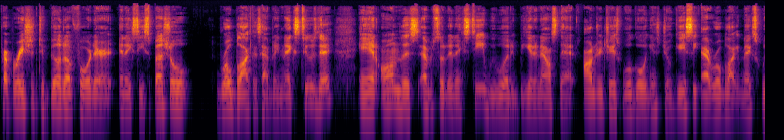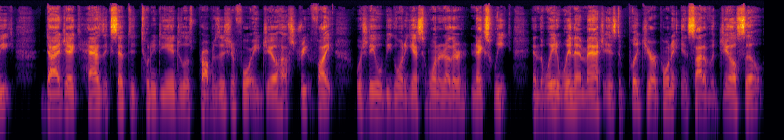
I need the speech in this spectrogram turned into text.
preparation to build up for their NXT special roadblock that's happening next Tuesday. And on this episode of NXT, we would begin announced that Andre Chase will go against Joe Gacy at Roadblock next week. Dijak has accepted Tony D'Angelo's proposition for a jailhouse street fight, which they will be going against one another next week. And the way to win that match is to put your opponent inside of a jail cell,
